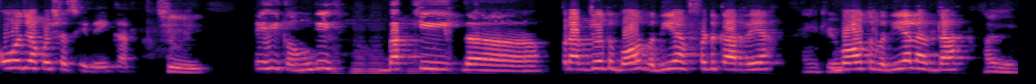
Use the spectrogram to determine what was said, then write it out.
ਉਹ ਜਾਂ ਕੁਝ ਅਸੀਂ ਨਹੀਂ ਕਰਨਾ। ਠੀਕ। ਇਹੀ ਕਹੂੰਗੀ। ਬਾਕੀ ਪ੍ਰਭਜੋਤ ਬਹੁਤ ਵਧੀਆ ਐਫਰਟ ਕਰ ਰਿਹਾ। ਥੈਂਕ ਯੂ ਬਹੁਤ ਵਧੀਆ ਲੱਗਦਾ। ਹਾਂਜੀ।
